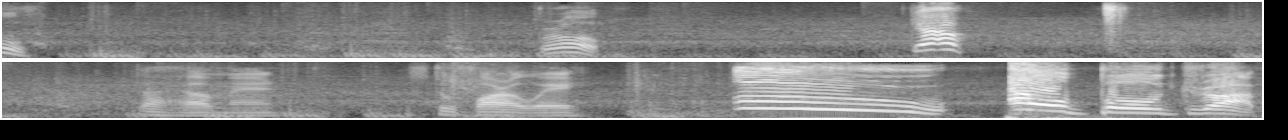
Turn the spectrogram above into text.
Ooh. Bro. Get up! The hell, man? It's too far away. Ooh! Elbow drop!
